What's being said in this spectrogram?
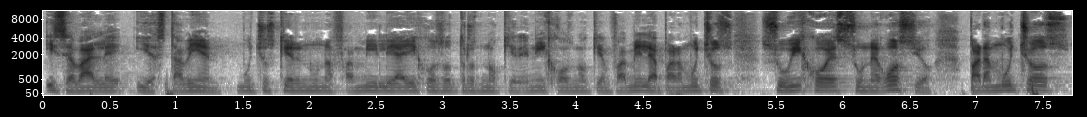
Y se vale y está bien. Muchos quieren una familia, hijos, otros no quieren hijos, no quieren familia. Para muchos su hijo es su negocio. Para muchos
